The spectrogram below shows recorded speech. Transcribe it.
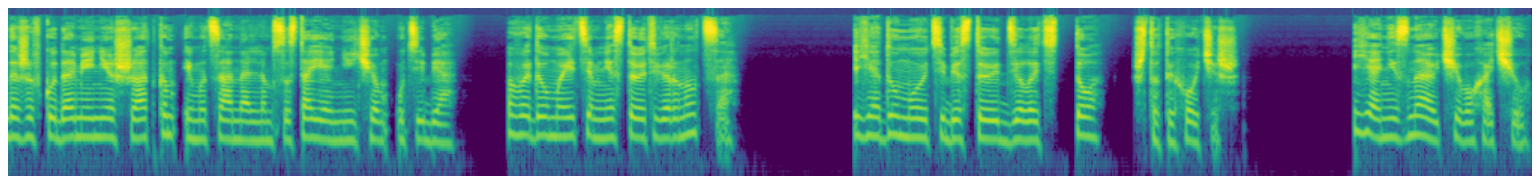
даже в куда менее шатком эмоциональном состоянии, чем у тебя. Вы думаете, мне стоит вернуться? Я думаю, тебе стоит делать то, что ты хочешь. Я не знаю, чего хочу.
